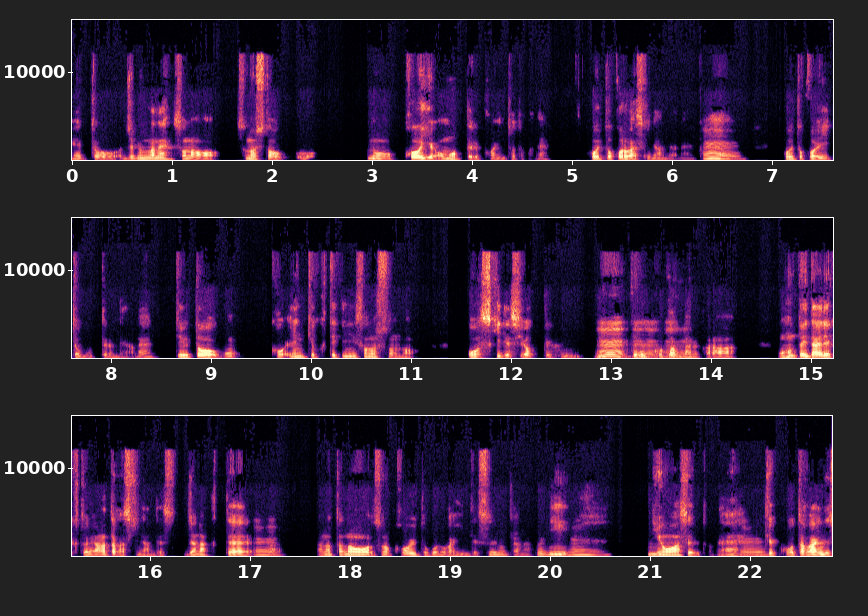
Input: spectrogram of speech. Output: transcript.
えっと、自分がね、その、その人をの好意を持ってるポイントとかね、こういうところが好きなんだよね、とかね。うん。こういうところいいと思ってるんだよね。っていうと、こう遠曲的にその人のを好きですよっていうふうに言ってることになるから、もう本当にダイレクトにあなたが好きなんです、じゃなくて、うん。あなたのそのこういうところがいいんです、みたいなふうにうん。匂わせるとね、うん。結構お互いに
